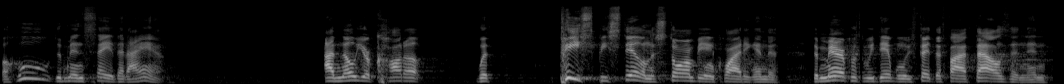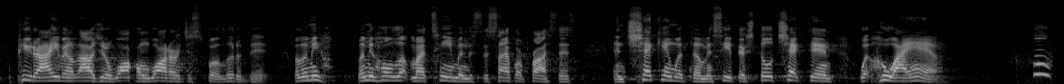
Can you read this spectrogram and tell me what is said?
But who do men say that I am? I know you're caught up with peace, be still, and the storm being quieting, and the, the miracles we did when we fed the 5,000. And Peter, I even allowed you to walk on water just for a little bit. But let me let me hold up my team in this disciple process and check in with them and see if they're still checked in with who I am. Whew.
